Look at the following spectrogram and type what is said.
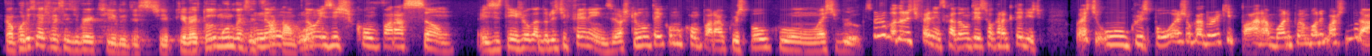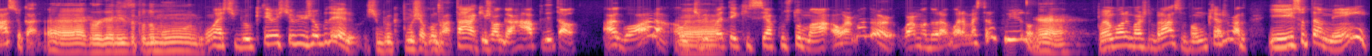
Então por isso que eu acho que vai ser divertido de assistir, porque vai, todo mundo vai se destacar não, um pouco. não existe comparação. Existem jogadores diferentes. Eu acho que não tem como comparar o Chris Paul com o Westbrook. São jogadores diferentes, cada um tem sua característica. O, West- o Chris Paul é jogador que para a bola e põe a bola embaixo do braço, cara. É, que organiza todo mundo. O Westbrook tem o estilo de jogo dele. O Westbrook puxa contra-ataque, joga rápido e tal. Agora, o É. time vai ter que se acostumar ao armador. O armador agora é mais tranquilo. É, Põe a bola embaixo do braço, vamos criar jogada. E isso também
